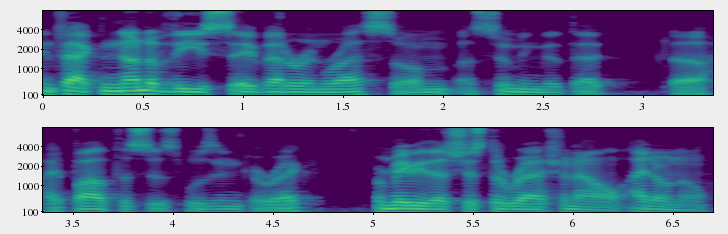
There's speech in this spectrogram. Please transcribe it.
In fact, none of these say veteran rest, so I'm assuming that that uh, hypothesis was incorrect. Or maybe that's just the rationale. I don't know.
